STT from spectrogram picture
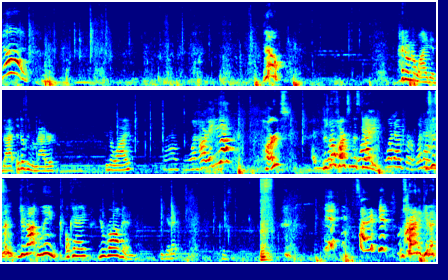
No. no! I don't know why I did that. It doesn't even matter. Do you know why? I have one heart. And you have. Hearts? There's no hearts in this Why? game. Whatever. Whatever. This isn't. You're not Link, okay? You're Robin. You get it? 'Cause Sorry. I'm trying to get a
